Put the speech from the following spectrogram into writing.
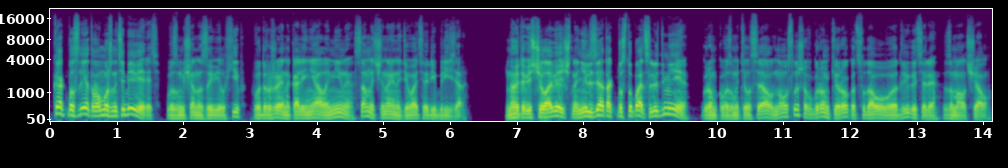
Как после этого можно тебе верить?» — возмущенно заявил Хип, выдружая на колени Алла мины, сам начиная надевать ребризер. «Но это бесчеловечно! Нельзя так поступать с людьми!» Громко возмутился Ал, но, услышав громкий рокот судового двигателя, замолчал.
